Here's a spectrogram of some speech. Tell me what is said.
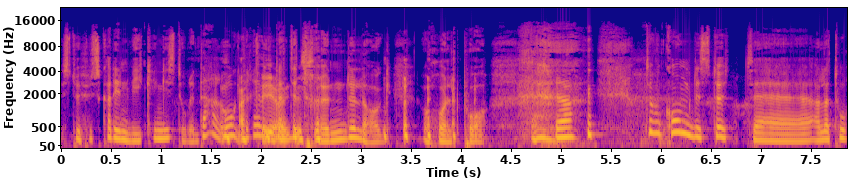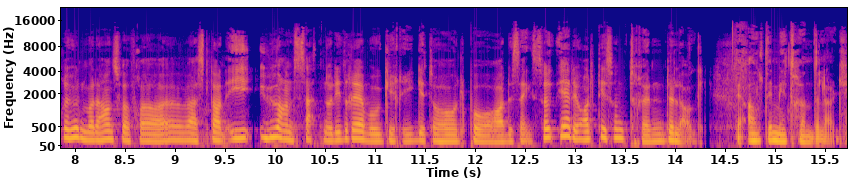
hvis du husker din vikinghistorie. Der òg det drev jeg dette. Trøndelag og holdt på. Ja. Så kom det støtt eh, Eller Tore Hund var det han som var fra Vestland. I, uansett, når de drev og griget og holdt på og hadde seg, så er det jo alltid sånn Trøndelag. Det er alltid mye Trøndelag.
